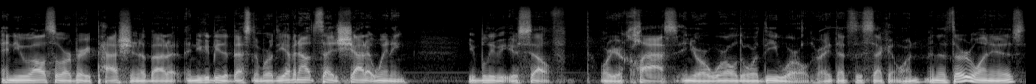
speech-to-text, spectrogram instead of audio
and you also are very passionate about it. And you could be the best in the world. You have an outside shot at winning. You believe it yourself, or your class, in your world, or the world. Right. That's the second one. And the third one is.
